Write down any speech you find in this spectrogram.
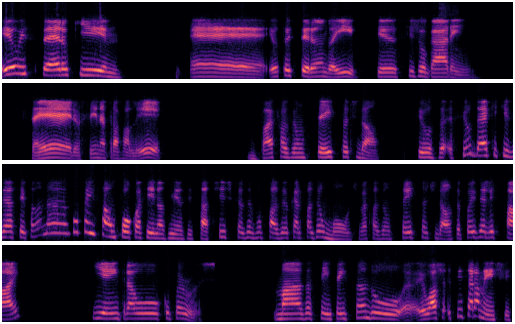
eu espero que é, eu estou esperando aí que se jogarem sério, assim, né, para valer, vai fazer um seis touchdown. Se o, se o deck quiser assim, falar, eu vou pensar um pouco aqui nas minhas estatísticas, eu vou fazer, eu quero fazer um monte, vai fazer um seis touchdowns. Depois ele sai e entra o Cooper Rush. Mas, assim, pensando, eu acho, sinceramente,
